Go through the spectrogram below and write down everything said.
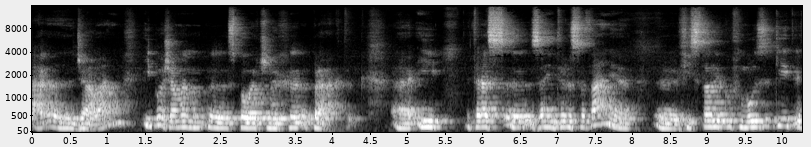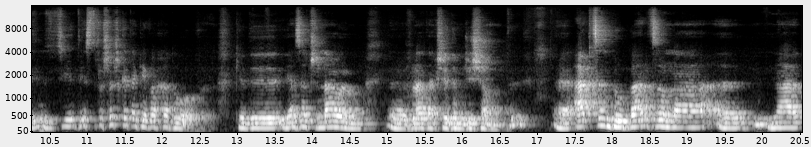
e, działań i poziomem społecznych praktyk. I teraz zainteresowanie historyków muzyki jest troszeczkę takie wahadłowe. Kiedy ja zaczynałem w latach 70., E, akcent był bardzo na, e, na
